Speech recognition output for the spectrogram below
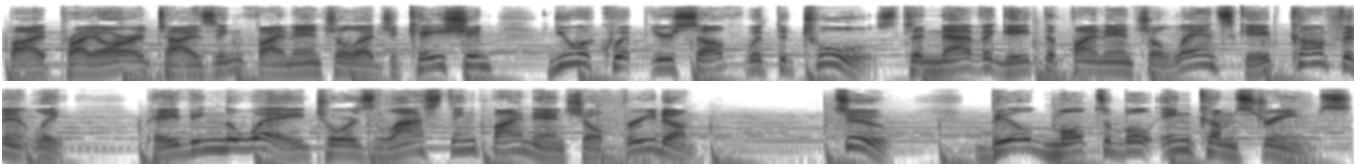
By prioritizing financial education, you equip yourself with the tools to navigate the financial landscape confidently, paving the way towards lasting financial freedom. 2. Build multiple income streams.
